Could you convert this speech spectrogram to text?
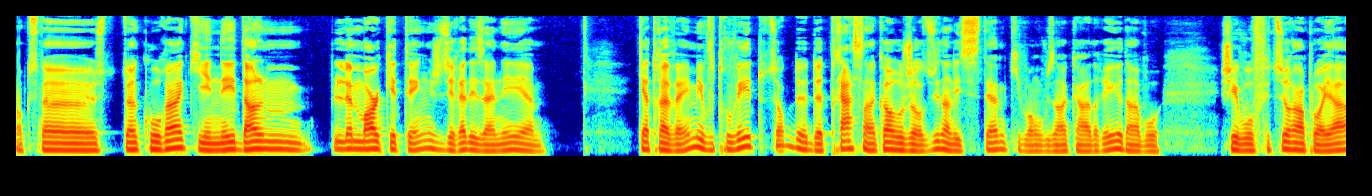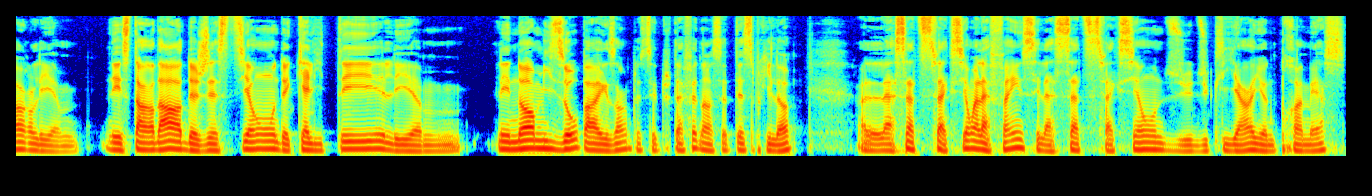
Donc c'est un, courant qui est né dans le, le marketing, je dirais, des années euh, 80, mais vous trouvez toutes sortes de, traces encore aujourd'hui dans les systèmes qui vont vous encadrer chez vos futurs employeurs, les, euh, les standards de gestion, de qualité, les, euh, les normes ISO, par exemple, c'est tout à fait dans cet esprit-là. La satisfaction, à la fin, c'est la satisfaction du, client. Il y a une promesse,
